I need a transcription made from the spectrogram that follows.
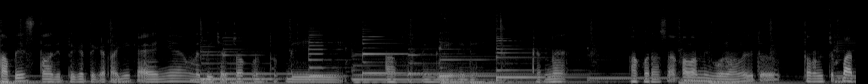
Tapi setelah dipikir-pikir lagi kayaknya lebih cocok untuk di upload minggu ini deh. Karena aku rasa kalau minggu lalu itu terlalu cepat.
